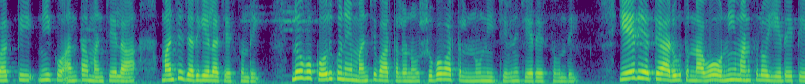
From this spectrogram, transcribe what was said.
భక్తి నీకు అంతా మంచేలా మంచి జరిగేలా చేస్తుంది. నువ్వు కోరుకునే మంచి వార్తలను శుభవార్తలను నీ చెవిని చేరేస్తుంది. ఏది అయితే అడుగుతున్నావో నీ మనసులో ఏదైతే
